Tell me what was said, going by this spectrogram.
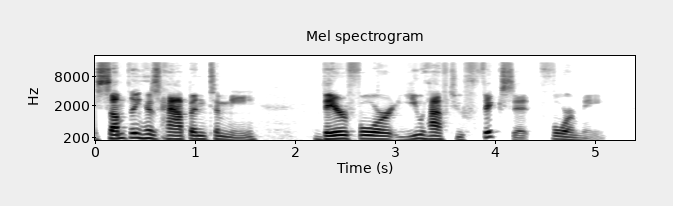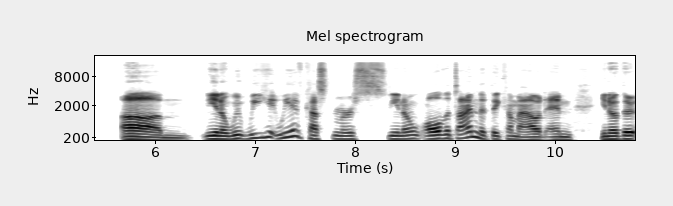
something has happened to me, therefore you have to fix it for me. Um, you know, we we we have customers, you know, all the time that they come out and, you know, they're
